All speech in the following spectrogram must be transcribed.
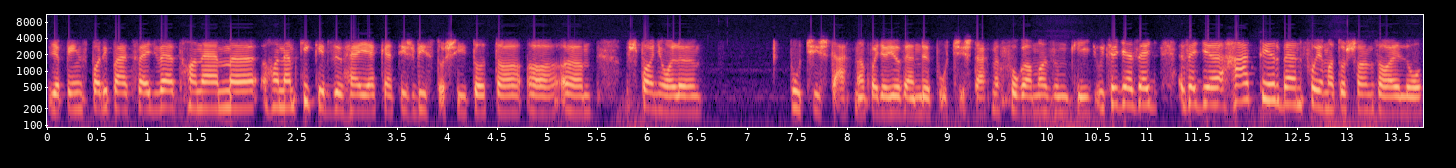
ugye pénzparipát fegyvert, hanem, hanem kiképzőhelyeket is biztosított a, a, a spanyol pucsistáknak, vagy a jövendő pucsistáknak fogalmazunk így. Úgyhogy ez egy, ez egy háttérben folyamatosan zajló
